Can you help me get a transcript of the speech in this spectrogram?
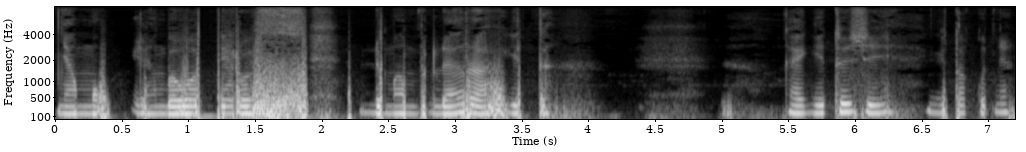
nyamuk yang bawa virus demam berdarah gitu. Kayak gitu sih gitu, takutnya.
